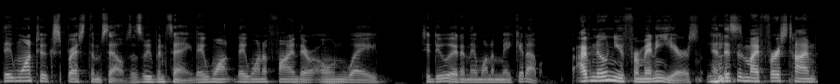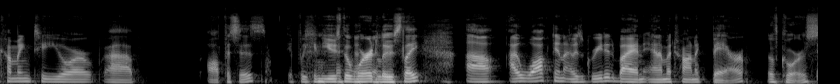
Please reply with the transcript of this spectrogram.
They want to express themselves, as we've been saying. They want they want to find their own way to do it, and they want to make it up. I've known you for many years, and this is my first time coming to your uh, offices, if we can use the word loosely. Uh, I walked in. I was greeted by an animatronic bear, Of course,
